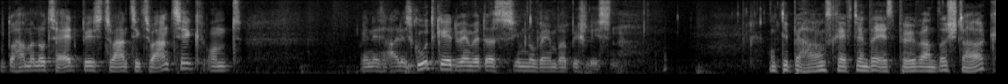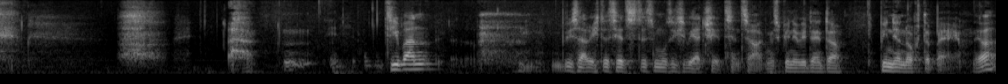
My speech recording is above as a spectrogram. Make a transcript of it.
Und da haben wir noch Zeit bis 2020 und wenn es alles gut geht, werden wir das im November beschließen. Und die Beharrungskräfte in der SPÖ waren da stark? Sie waren wie sage ich das jetzt, das muss ich wertschätzend sagen. Ich bin ja wieder in der, bin ja noch dabei. Ja?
